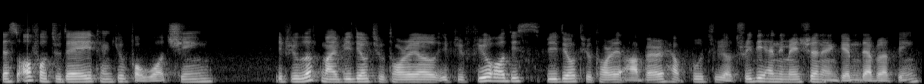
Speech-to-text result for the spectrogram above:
That's all for today. Thank you for watching. If you love my video tutorial if you feel all these video tutorial are very helpful to your 3D animation and game developing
